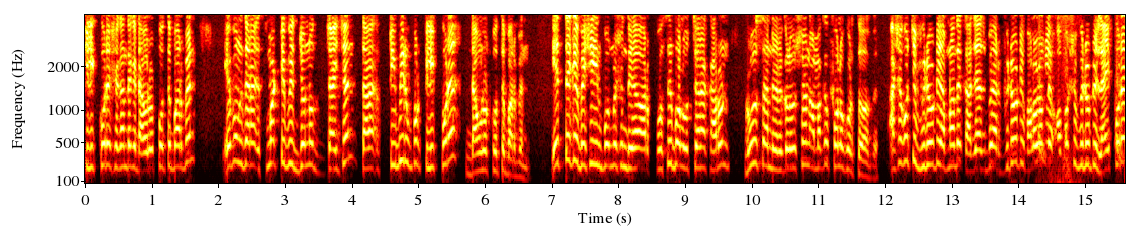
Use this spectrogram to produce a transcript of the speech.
ক্লিক করে সেখান থেকে ডাউনলোড করতে পারবেন এবং যারা স্মার্ট টিভির জন্য চাইছেন, তারা টিভির উপর ক্লিক করে ডাউনলোড করতে পারবেন। এর থেকে বেশি ইনফরমেশন দেওয়া আর পসিবল হচ্ছে না, কারণ রুলস অ্যান্ড রেগুলেশন আমাকে ফলো করতে হবে। আশা করছি ভিডিওটি আপনাদের কাজে আসবে, আর ভিডিওটি ভালো লাগলে অবশ্যই ভিডিওটি লাইক করে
